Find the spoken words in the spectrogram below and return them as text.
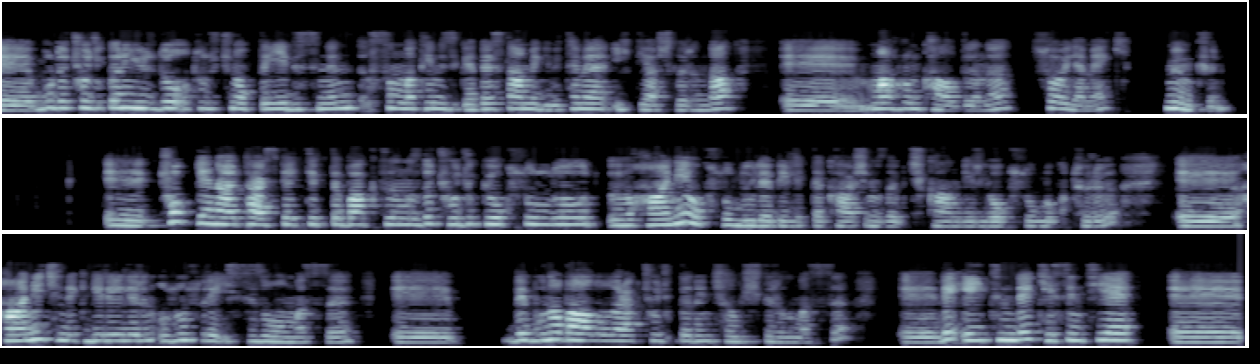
e, burada çocukların %33.7'sinin ısınma, temizlik ve beslenme gibi temel ihtiyaçlarından e, mahrum kaldığını söylemek mümkün. E, çok genel perspektifte baktığımızda çocuk yoksulluğu, e, hane yoksulluğu ile birlikte karşımıza çıkan bir yoksulluk türü. E, hane içindeki bireylerin uzun süre işsiz olması e, ve buna bağlı olarak çocukların çalıştırılması e, ve eğitimde kesintiye e,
